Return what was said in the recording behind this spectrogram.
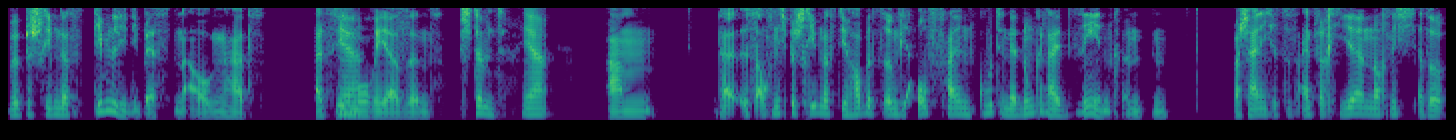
wird beschrieben, dass Gimli die besten Augen hat, als sie ja. in Moria sind. Stimmt, ja. Ähm, da ist auch nicht beschrieben, dass die Hobbits irgendwie auffallend gut in der Dunkelheit sehen könnten. Wahrscheinlich ist es einfach hier noch nicht, also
